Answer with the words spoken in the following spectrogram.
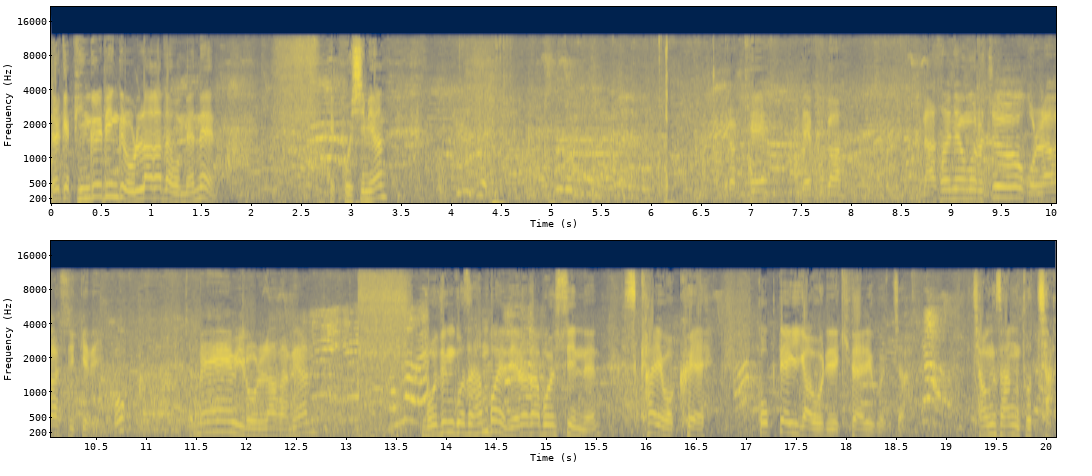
이렇게 빙글빙글 올라가다 보면은 보시면 이렇게 내부가 나선형으로 쭉 올라갈 수 있게 돼 있고 맨 위로 올라가면 모든 곳을 한 번에 내려다 볼 수 있는 스카이워크의 꼭대기가 우리를 기다리고 있죠 정상 도착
